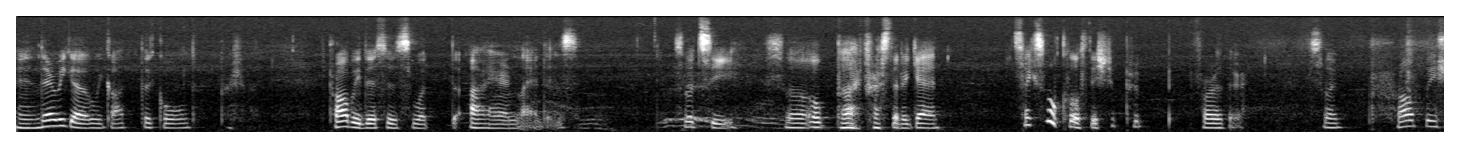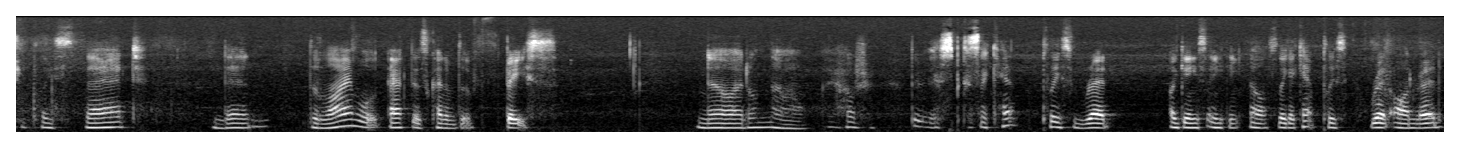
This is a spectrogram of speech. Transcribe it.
And there we go. We got the gold pressure plate. Probably this is what the iron land is. So let's see. So, oh, I pressed it again. It's like so close. They should put it further. So I probably should place that. And then the lime will act as kind of the base. No, I don't know how to do this because I can't place red against anything else. Like I can't place red on red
